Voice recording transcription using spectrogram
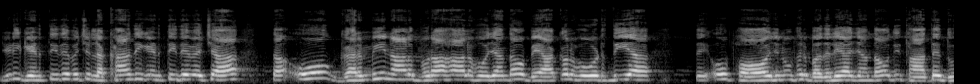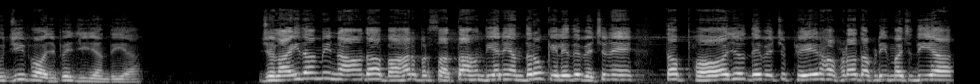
ਜਿਹੜੀ ਗਿਣਤੀ ਦੇ ਵਿੱਚ, ਲੱਖਾਂ ਦੀ ਗਿਣਤੀ ਦੇ ਵਿੱਚ ਆ, ਤਾਂ ਉਹ ਗਰਮੀ ਨਾਲ ਬੁਰਾ ਹਾਲ ਹੋ ਜਾਂਦਾ, ਉਹ ਬਿਆਕਲ ਹੋ ਉੱਠਦੀ ਆ। ਤੇ ਉਹ ਫੌਜ ਨੂੰ ਫਿਰ ਬਦਲਿਆ ਜਾਂਦਾ, ਉਹਦੀ ਥਾਂ ਤੇ ਦੂਜੀ ਫੌਜ ਭੇਜੀ ਜਾਂਦੀ ਆ। ਜੁਲਾਈ ਦਾ ਮਹੀਨਾ ਆਉਂਦਾ, ਬਾਹਰ ਬਰਸਾਤਾਂ ਹੁੰਦੀਆਂ ਨੇ, ਅੰਦਰ ਉਹ ਕਿਲੇ ਦੇ ਵਿੱਚ ਨੇ, ਤਾਂ ਫੌਜ ਦੇ ਵਿੱਚ ਫੇਰ ਹਫੜਾ ਦਫੜੀ ਮਚਦੀ ਆ,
